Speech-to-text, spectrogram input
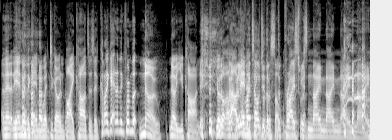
And then at the end of the game, I went to go and buy cards. I said, can I get anything from that? No, no, you can't. You're not allowed I believe I told you the, the Sultan price market. was nine nine nine nine,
